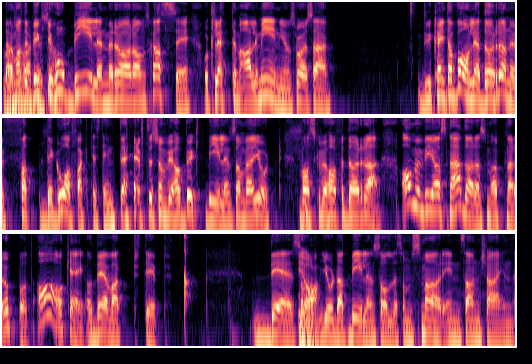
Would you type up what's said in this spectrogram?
när de hade byggt ihop bilen med rörramschassi och klätt det med aluminium så var det så här. Du kan inte ha vanliga dörrar nu, för att det går faktiskt inte eftersom vi har byggt bilen som vi har gjort. Vad ska vi ha för dörrar? Ja, men vi har såna här dörrar som öppnar uppåt. Ja, okej. Och det vart typ det som Ja. gjorde att bilen sålde som smör in sunshine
